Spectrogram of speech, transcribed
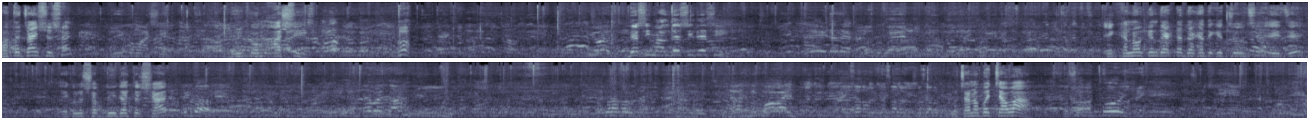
কত চাই শেষে? দুই কম আশি। দেশি মাল দেশি দেশি। এখানেও কিন্তু একটা দেখা দেখে চলছে এই যে এগুলো সব দুই দাঁতের সার। পঁচানব্বই চাওয়া? পঁচানব্বই আশি ভাঙি আলাপ আছে আশি ভাঙি আলাপ করলে কম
